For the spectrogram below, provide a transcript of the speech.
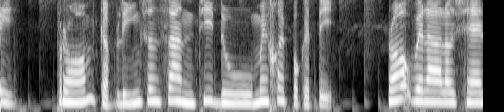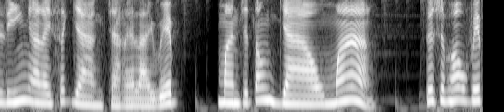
ย พร้อมกับลิงก์สั้นๆ ที่ดูไม่ค่อยปกติ เพราะเวลาเราแชร์ลิงก์อะไรสักอย่างจากหลายๆเว็บ มันจะต้องยาวมาก โดยเฉพาะเว็บ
